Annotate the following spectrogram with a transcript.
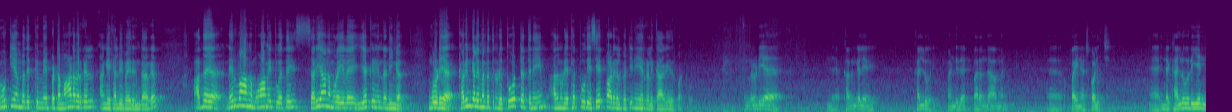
நூற்றி ஐம்பதுக்கும் மேற்பட்ட மாணவர்கள் அங்கே கல்வி பயிர்கின்றார்கள். அந்த நிர்வாக முகாமைத்துவத்தை சரியான முறையிலே இயக்குகின்ற நீங்கள் உங்களுடைய கவின்கலை மன்றத்தினுடைய தோற்றத்தினையும் அதனுடைய தற்போதைய செயற்பாடுகள் பற்றி நேயர்களுக்காக எதிர்பார்க்கிறோம். எங்களுடைய இந்த கவின்கலை கல்லூரி பண்டிதர் பரந்தாமன் ஃபைன் ஆர்ட்ஸ் காலேஜ் இந்த கல்லூரியின்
